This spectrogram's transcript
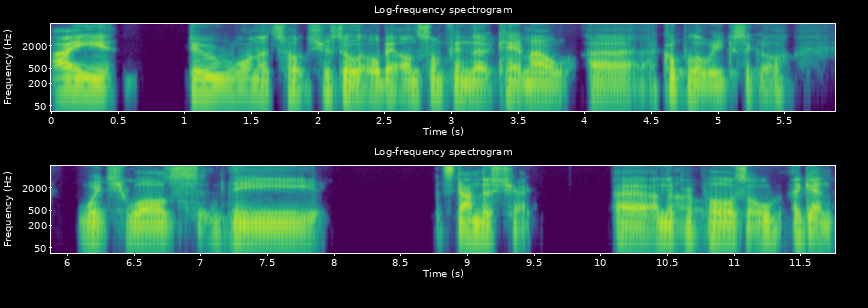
I do want to touch just a little bit on something that came out uh, a couple of weeks ago, which was the standards check uh, and the oh. proposal. Again,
